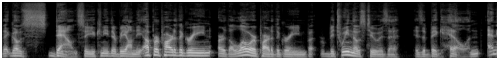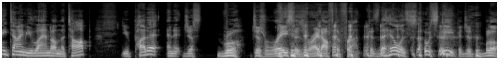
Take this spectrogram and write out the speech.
that goes down. So you can either be on the upper part of the green or the lower part of the green, but between those two is a is a big hill. And anytime you land on the top, you putt it and it just just races right off the front because the hill is so steep. It just blah,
